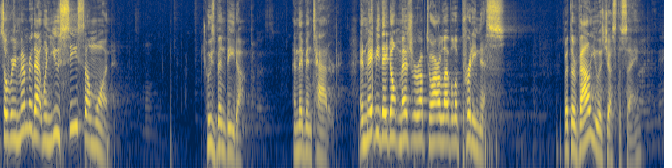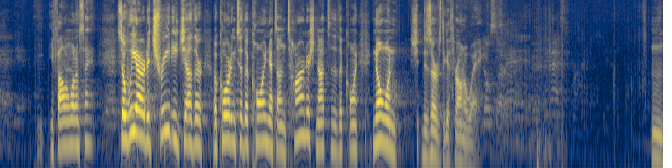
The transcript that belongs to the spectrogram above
So remember that when you see someone who's been beat up and they've been tattered, and maybe they don't measure up to our level of prettiness, but their value is just the same. You following what I'm saying? So we are to treat each other according to the coin that's untarnished, not to the coin. No one deserves to get thrown away. Hmm.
